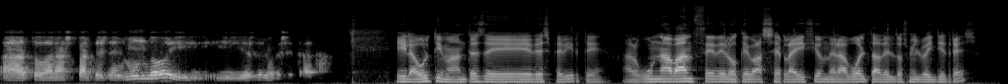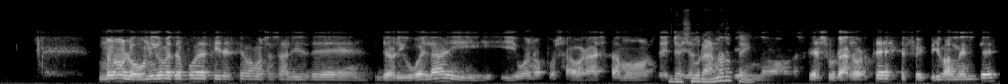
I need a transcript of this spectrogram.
a todas las partes del mundo y, es de lo que se trata. Y la última, antes de despedirte, ¿algún avance de lo que va a ser la edición de la Vuelta del 2023? No, lo único que te puedo decir es que vamos a salir de, Orihuela y, bueno, pues ahora estamos de, sur a norte. de sur a norte, efectivamente,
